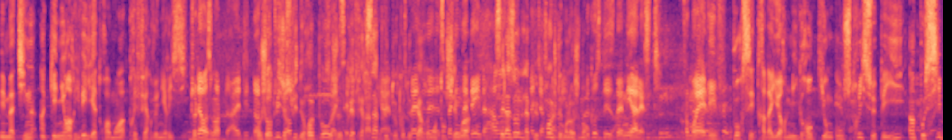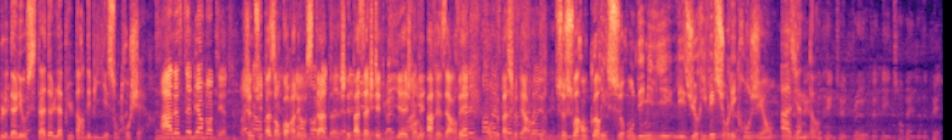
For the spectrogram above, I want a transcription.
Mais Matine, un Kenyan arrivé il y a trois mois, préfère venir ici. Aujourd'hui, je suis de repos. Je préfère ça plutôt que de perdre mon temps chez moi. C'est la zone la plus proche de mon logement. Pour ces travailleurs migrants qui ont construit ce pays, impossible d'aller au stade. La plupart des billets sont trop chers. Je ne suis pas encore allé au stade. Je n'ai pas acheté de billets. Je n'en ai pas réservé. On ne peut pas se le permettre. Ce soir encore, ils seront des milliers, les yeux rivés sur l'écran géant à Asian Town.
